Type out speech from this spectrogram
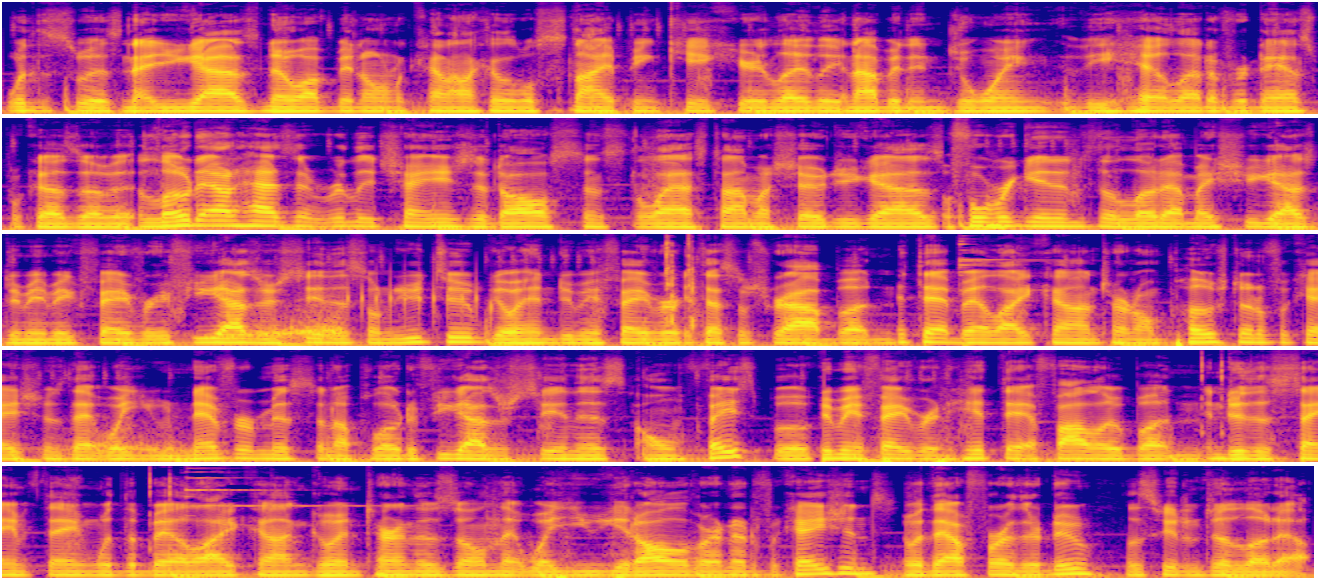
with the Swiss. Now you guys know I've been on kind of like a little sniping kick here lately and I've been enjoying the hell out of Verdansk because of it. The loadout hasn't really changed at all since the last time I showed you guys. Before we get into the loadout, make sure you guys do me a big favor. If you guys are seeing this on YouTube, go ahead and do me a favor. Hit that subscribe button, hit that bell icon, turn on post notifications. That way you never miss an upload. If you guys are seeing this on Facebook, do me a favor and hit that follow button and do the same thing with the bell icon. Go ahead and turn those on. That way you get all of our notifications. Without further ado, let's get into the loadout.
